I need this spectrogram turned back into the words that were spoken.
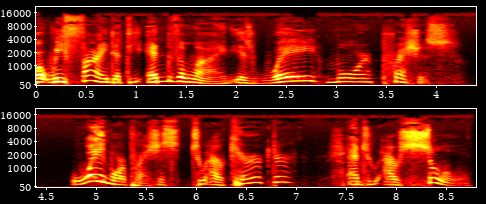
What we find at the end of the line is way more precious way more precious to our character and to our soul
